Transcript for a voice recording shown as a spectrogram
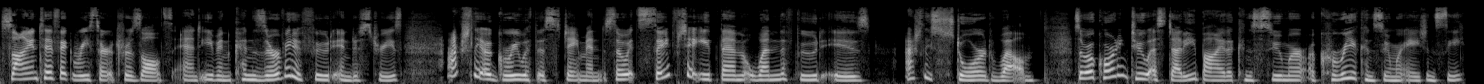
Scientific research results and even conservative food industries actually agree with this statement. So it's safe to eat them when the food is actually stored well. So according to a study by the consumer, a Korea consumer agency,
